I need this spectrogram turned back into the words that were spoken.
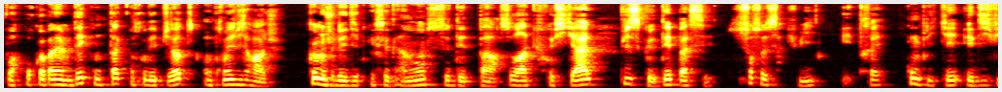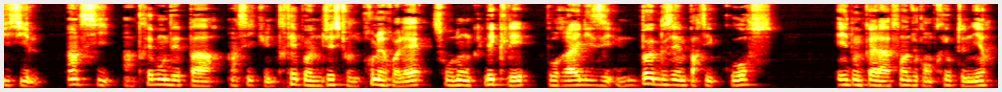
voire pourquoi pas même des contacts entre des pilotes en premier virage. Comme je l'ai dit précédemment, ce départ sera crucial puisque dépasser sur ce circuit est très compliqué et difficile. Ainsi, un très bon départ ainsi qu'une très bonne gestion du premier relais sont donc les clés pour réaliser une bonne deuxième partie de course et donc à la fin du Grand Prix obtenir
